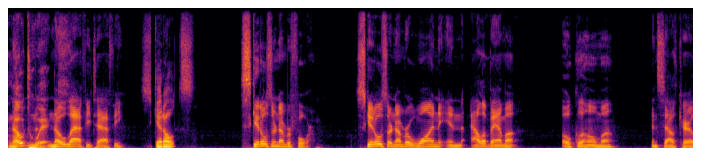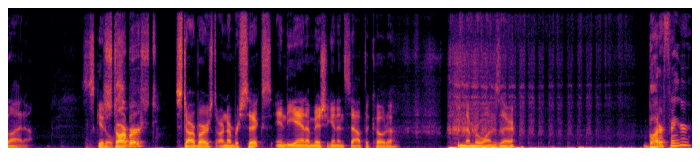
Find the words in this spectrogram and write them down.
no Twix. No Laffy Taffy. Skittles. Skittles are number four. Skittles are number one in Alabama, Oklahoma, and South Carolina. Skittles. Starburst. Starburst are number six. Indiana, Michigan, and South Dakota. The number ones there. Butterfinger.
